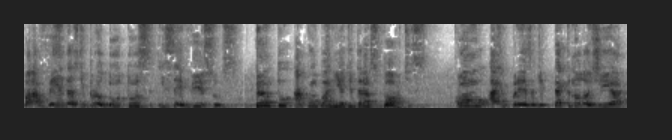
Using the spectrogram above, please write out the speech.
para vendas de produtos e serviços. Tanto a companhia de transportes como a empresa de tecnologia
